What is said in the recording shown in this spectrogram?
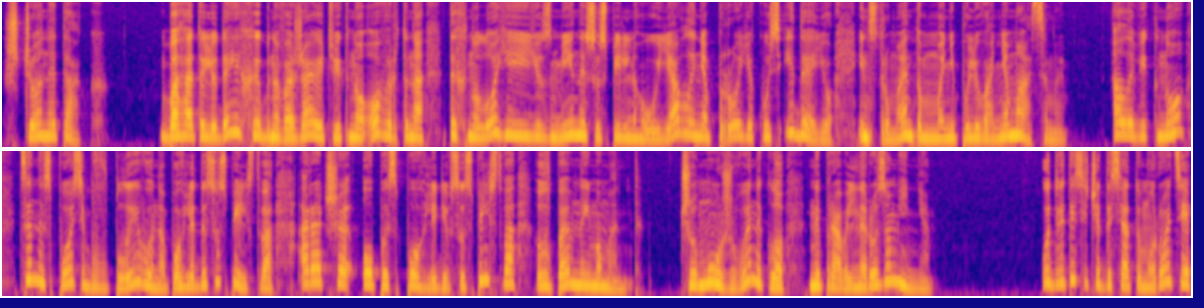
Що не так? Багато людей хибно вважають вікно Овертона технологією зміни суспільного уявлення про якусь ідею, інструментом маніпулювання масами. Але вікно це не спосіб впливу на погляди суспільства, а радше опис поглядів суспільства в певний момент. Чому ж виникло неправильне розуміння? У 2010 році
